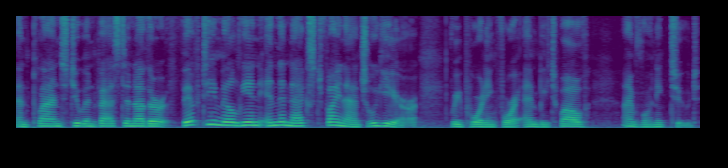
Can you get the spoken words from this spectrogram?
and plans to invest another 50 million in the next financial year. Reporting for NB12, I'm Monique Tude.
